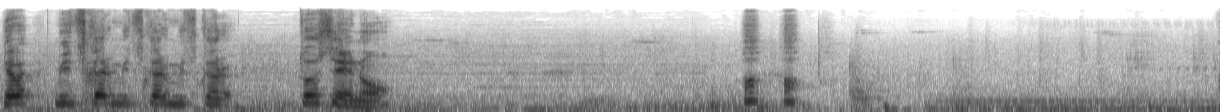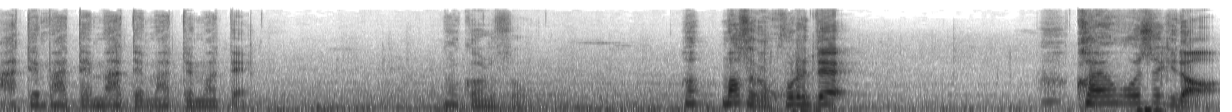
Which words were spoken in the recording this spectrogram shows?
やばい見つかる見つかる見つかる。どうしたらいいの？ああ。待て待て待て待て待て。なんかあるぞ。あまさかこれで。火炎放射器だ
